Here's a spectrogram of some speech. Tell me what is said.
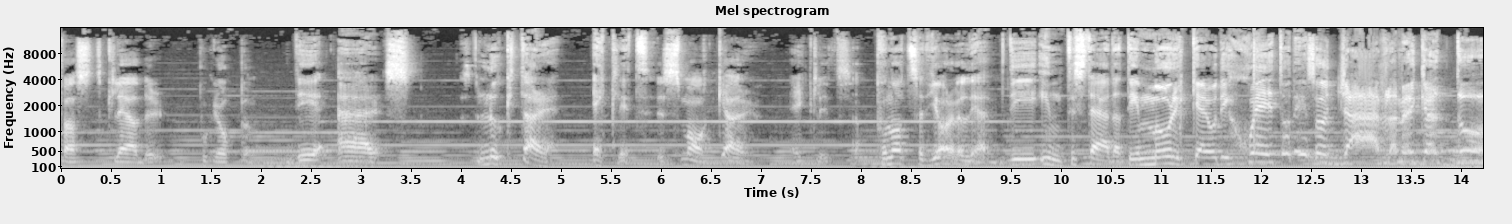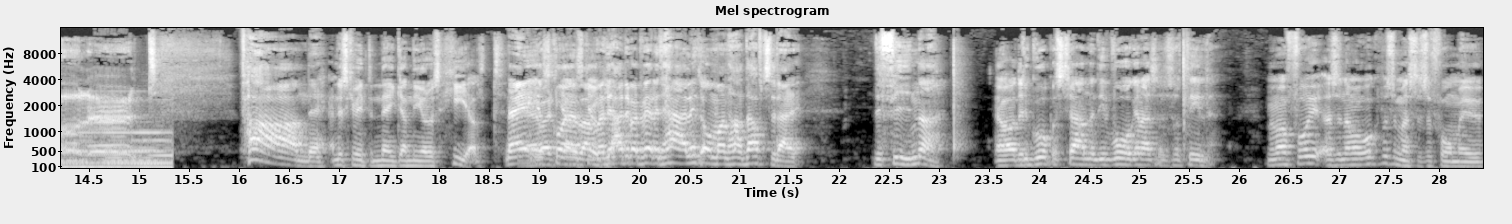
fast kläder på kroppen. Det är... luktar äckligt. Det smakar äckligt. På något sätt gör det väl det. Det är inte städat, det är mörker och det är skit och det är så jävla mycket dåligt. Fan! Nu ska vi inte negga ner oss helt. Nej, jag skojar bara. Men det hade varit väldigt härligt om man hade haft sådär, det fina. Ja, det, Du går på stranden, det är vågorna som slår till. Men man får ju, alltså när man åker på semester så får man ju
